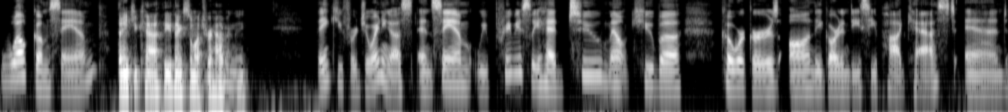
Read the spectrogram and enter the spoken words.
Welcome, Sam. Thank you, Kathy. Thanks so much for having me. Thank you for joining us. And Sam, we previously had two Mount Cuba coworkers on the Garden DC podcast, and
